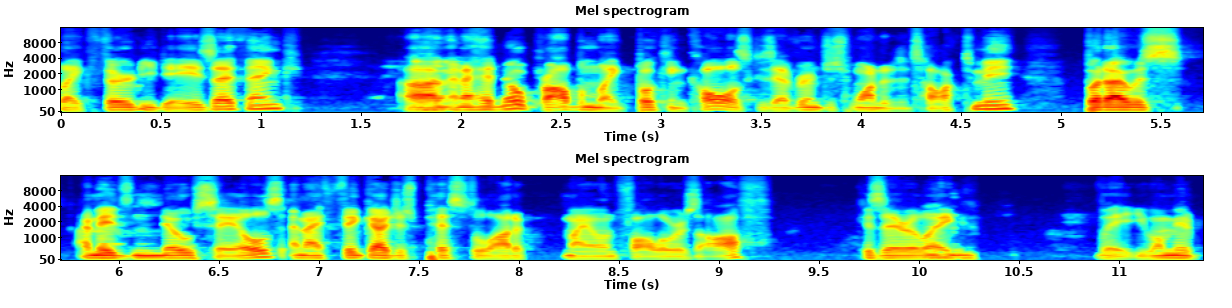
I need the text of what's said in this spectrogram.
like 30 days, I think, um, Uh-huh. and I had no problem like booking calls because everyone just wanted to talk to me. But I was I made no sales, and I think I just pissed a lot of my own followers off because they were like, "Wait, you want me to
